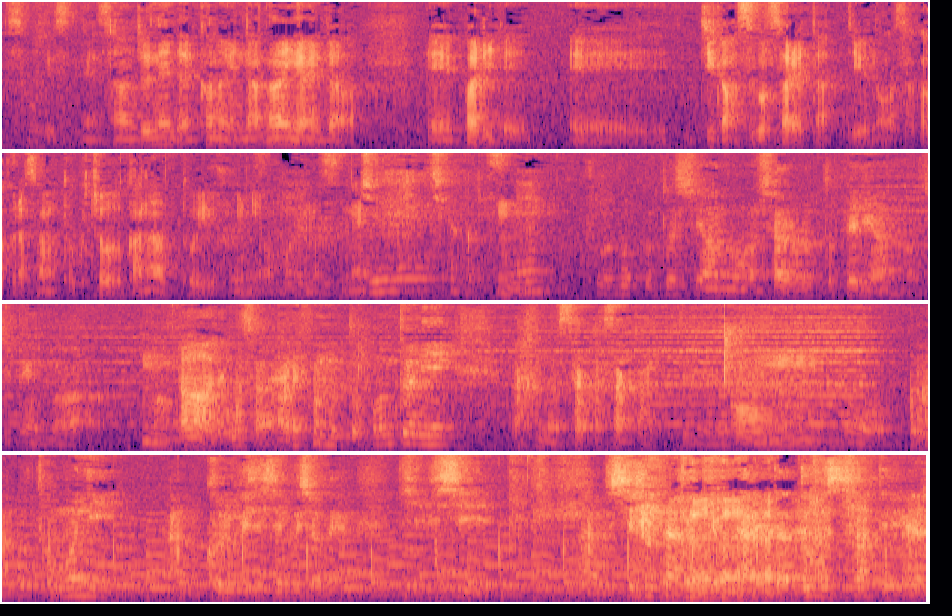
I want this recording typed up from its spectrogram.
そうですね。30年代かなり長い間、えー、パリで、えー、時間を過ごされたっていうのが坂倉さんの特徴かなというふうに思いますね、10年近くですね、うん。ちょうど今年あのシャルロット・ペリアンの自伝が、うん、ああ出ます。あれ読むと本当にあのサカサカっていう、うん、もうあの共にあのくるぶし事務所で厳しいあの白な時を抱いた同士っていう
